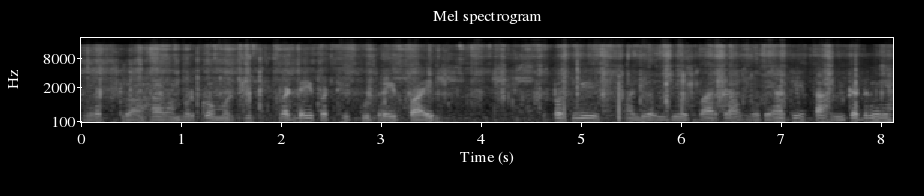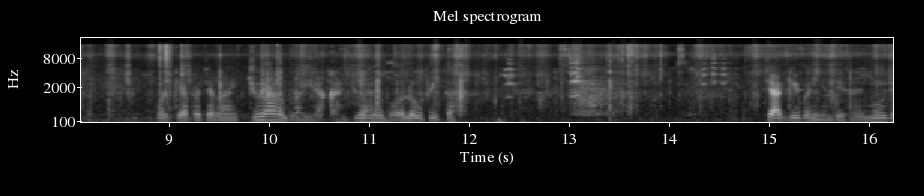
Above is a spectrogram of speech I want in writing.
ਥੋੜਾ ਬੁਰਾ ਹਾਲ ਆ ਮੁੜਕੋ ਮੁੜਕੀ ਵੱਡੇ ਪੱਠੇ ਕੁਤਰੇ ਪਾਏ। ਪਸ਼ੂਏ ਪੰਜ ਵਜੇ ਦੇ ਬਾਹਰ ਕਢਾ ਕੇ ਤੇ ਆ ਕੇ ਧਾਰ ਵੀ ਕੱਢਣੀ ਆ। ਮੁੜ ਕੇ ਆਪਾਂ ਚੱਲਾਂਗੇ, ਚੂਹਿਆਂ ਨੂੰ ਦਵਾਈ ਰੱਖਣ, ਚੂਹਿਆਂ ਨੇ ਬਹੁਤ ਲਹੂ ਪੀਤਾ। ਝਾਗੀ ਬਣੀ ਜਾਂਦੀ ਸਾਡੀ ਮੂੰਹ 'ਚ।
